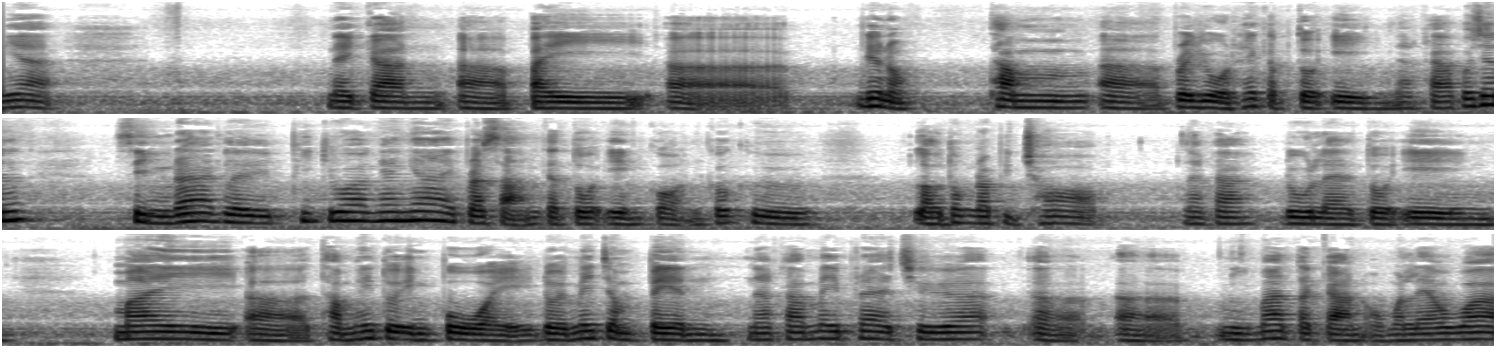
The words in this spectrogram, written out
เนี่ยในการไปเอ่อเรียกหนอ ทำเอ่อประโยชน์ให้กับตัวเองนะคะเพราะฉะนั้นสิ่งแรกเลยพี่คิดว่าง่าย ๆ ประสานกับตัวเองก่อนก็คือ เราต้องรับผิดชอบนะคะดูแลตัวเอง ไม่เอ่อทำให้ตัวเองป่วยโดยไม่จำเป็นนะคะไม่แพร่เชื้อเออเออมีมาตรการออกมาแล้วว่า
